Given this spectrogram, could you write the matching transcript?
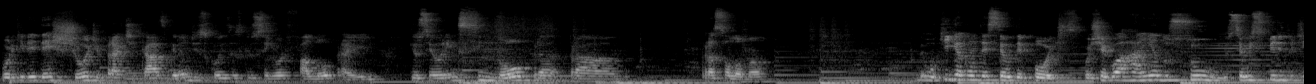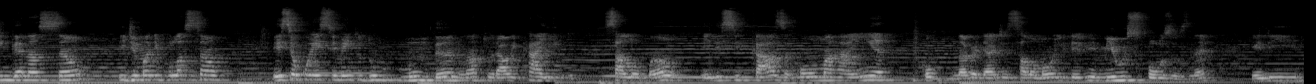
porque ele deixou de praticar as grandes coisas que o Senhor falou para ele, que o Senhor ensinou para Salomão. O que, que aconteceu depois? Pois chegou a rainha do sul e o seu espírito de enganação e de manipulação. Esse é o conhecimento do mundano, natural e caído. Salomão, ele se casa com uma rainha, com, na verdade, Salomão ele teve mil esposas, né? Ele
